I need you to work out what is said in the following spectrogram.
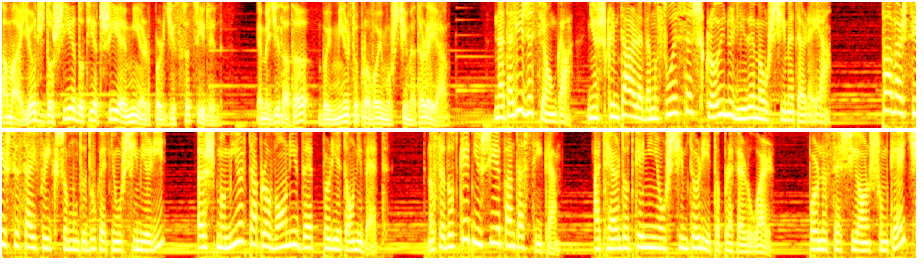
ama jo çdo shije do të jetë shije e mirë për gjithsecilin. E megjithatë, bëjmë mirë të provojmë ushqime të reja. Natali Xhesionka, një shkrimtare dhe mësuese, shkroi në lidhje me ushqimet e reja. Pavarësisht se sa i frikshëm mund të duket një ushqim i ri, është më mirë ta provoni dhe përjetoni vetë. Nëse do të ketë një shije fantastike, atëherë do të keni një ushqim të ri të preferuar. Por nëse shijon shumë keq,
